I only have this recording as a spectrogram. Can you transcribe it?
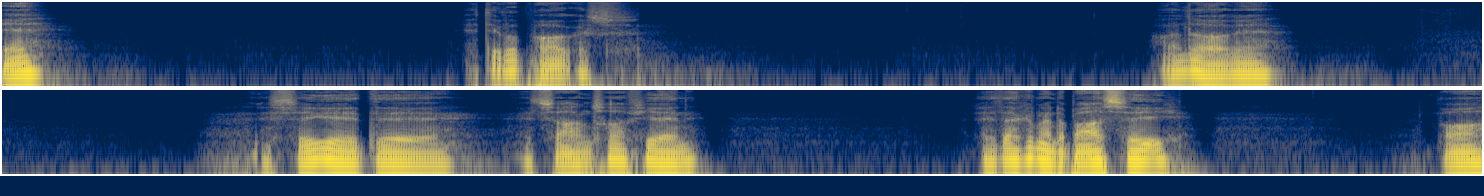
Ja. Ja, det var pokkers. Hold da op, ja. Det er sikkert et, øh, et samtræf, Janne. Ja, der kan man da bare se, Nå.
